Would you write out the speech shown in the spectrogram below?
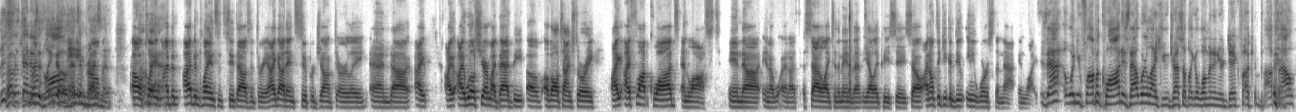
this, Well, this is guy knows his all lingo. That's in impressive. moment. Oh, Not Clayton, bad. I've been I've been playing since 2003. I got in super junked early, and uh, I, I I will share my bad beat of of all time story. I I flopped quads and lost in uh, in a in a satellite to the main event in the LAPC. So I don't think you can do any worse than that in life. Is that when you flop a quad? Is that where like you dress up like a woman and your dick fucking pops out?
